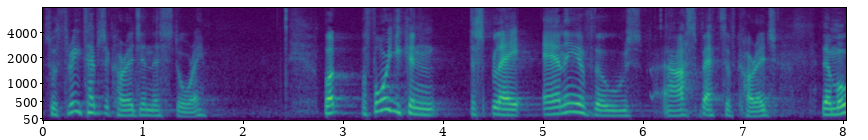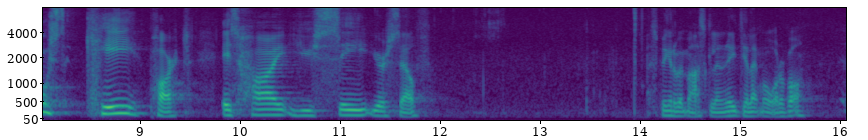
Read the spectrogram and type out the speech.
So, three types of courage in this story. But before you can display any of those aspects of courage, the most key part is how you see yourself. Speaking about masculinity, do you like my water bottle?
